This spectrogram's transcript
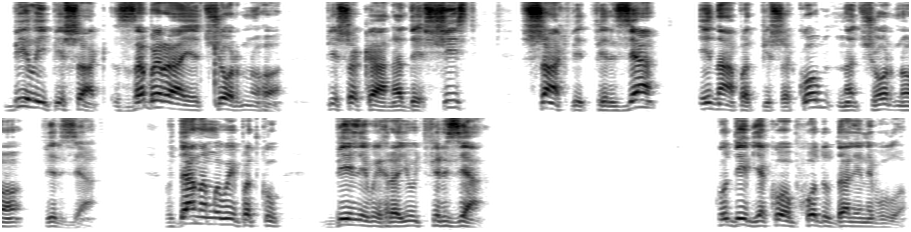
Білий пішак забирає чорного пішака на d6, шах від ферзя і напад пішаком на чорного ферзя. В даному випадку білі виграють ферзя. Куди б якого б ходу далі не було.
